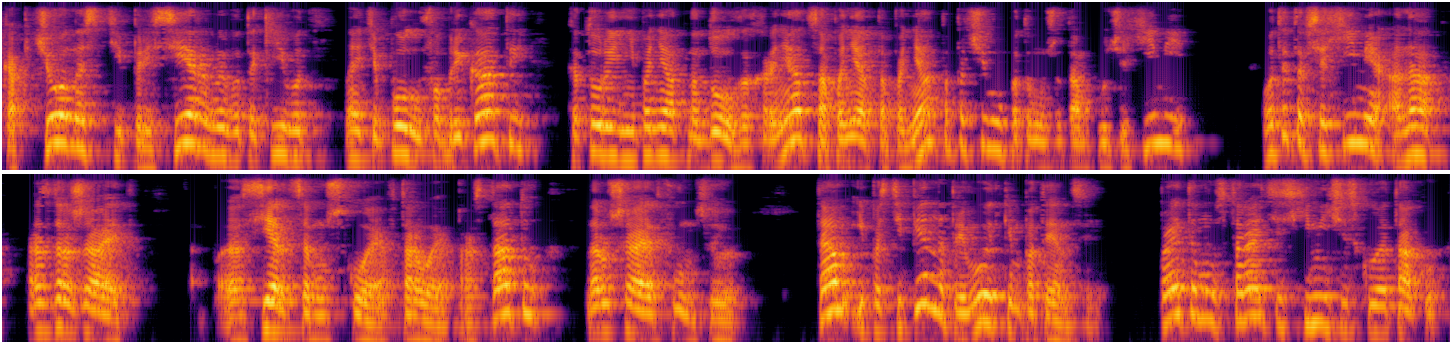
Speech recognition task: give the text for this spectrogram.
копчености, пресервы, вот такие вот, знаете, полуфабрикаты, которые непонятно долго хранятся, а понятно-понятно почему, потому что там куча химии. Вот эта вся химия, она раздражает э, сердце мужское, второе простату, нарушает функцию там и постепенно приводит к импотенции. Поэтому старайтесь химическую атаку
